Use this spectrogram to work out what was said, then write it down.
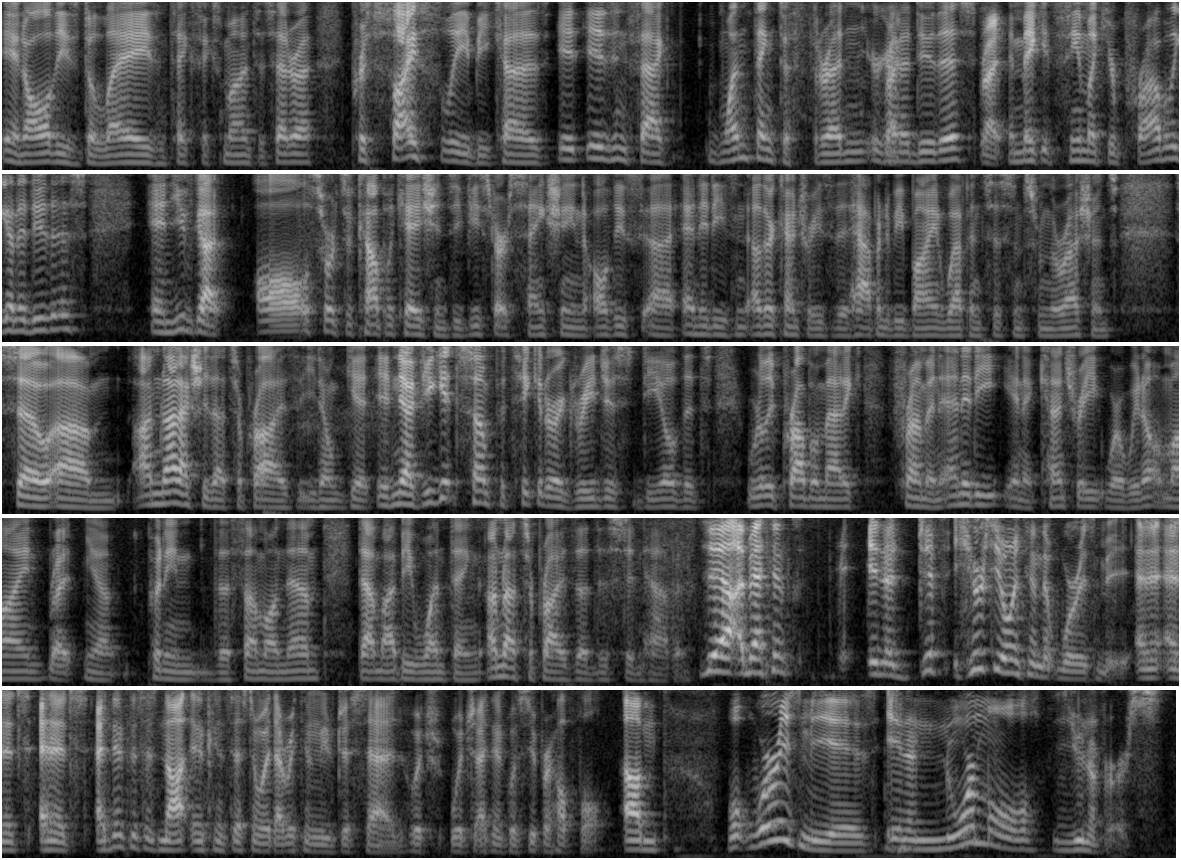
and all these delays and take six months, et cetera, precisely because it is in fact one thing to threaten you're going to do this right. and make it seem like you're probably going to do this, and you've got all sorts of complications if you start sanctioning all these uh, entities in other countries that happen to be buying weapon systems from the Russians. So um, I'm not actually that surprised that you don't get now. If you get some particular egregious deal that's really problematic from an entity in a country where we don't mind, right. you know, putting the thumb on them, that might be one thing. I'm not surprised that this didn't happen. Yeah, I mean, I think in a diff here's the only thing that worries me and, and it's and it's i think this is not inconsistent with everything you've just said which which i think was super helpful um, what worries me is in a normal universe,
